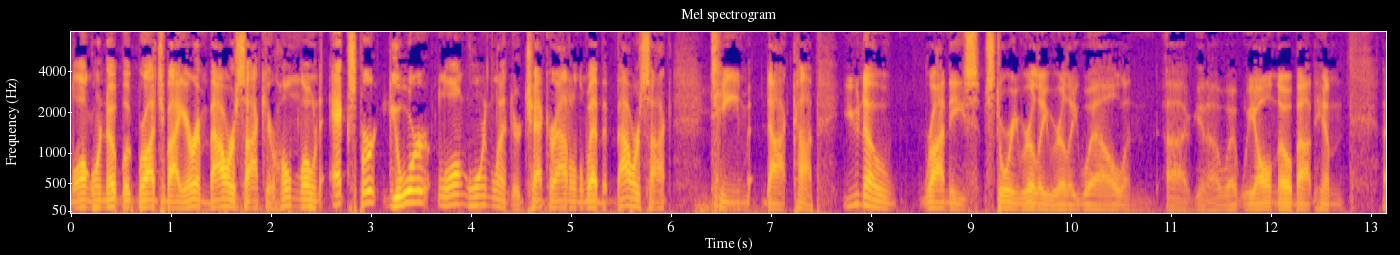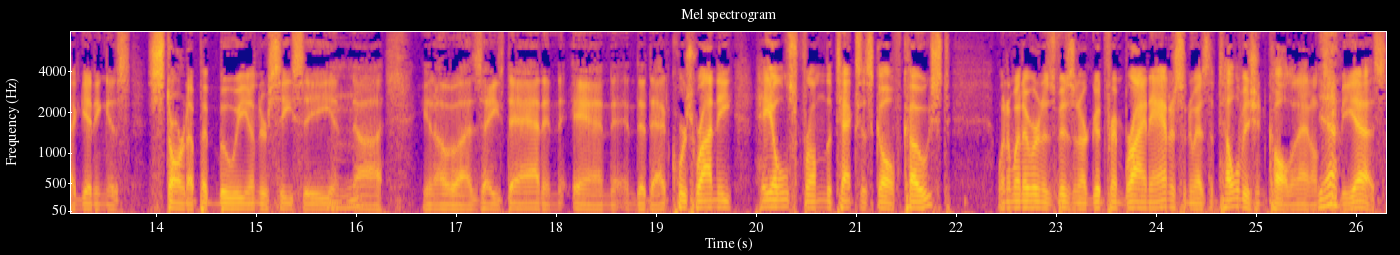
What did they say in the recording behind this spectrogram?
Longhorn Notebook brought to you by Aaron Bowersock, your home loan expert, your Longhorn lender. Check her out on the web at bowersockteam.com. You know Rodney's story really, really well, and uh, you know we all know about him uh, getting his start up at Bowie under CC, and Mm-hmm. uh, you know uh, Zay's dad and and and did that. Of course, Rodney hails from the Texas Gulf Coast. When I went over and was visiting our good friend Brian Anderson, who has the television call tonight on Yeah. CBS,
